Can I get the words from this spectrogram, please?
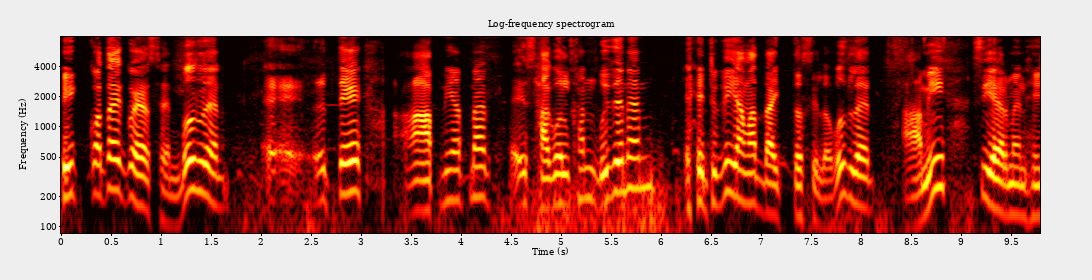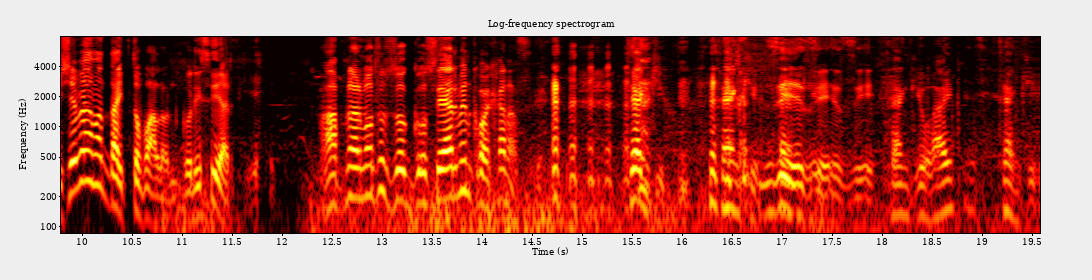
ঠিক কথাই কয়েছেন বুঝলেন? তে আপনি আপনার এই ছাগল খান বুঝে নেন এটুকুই আমার দায়িত্ব ছিল বুঝলেন? আমি চেয়ারম্যান হিসেবে আমার দায়িত্ব পালন করেছি আর কি। আপনার মতো যোগ্য চেয়ারম্যান কয়খান আছে? থ্যাংক ইউ থ্যাংক ইউ জি জি জি। থ্যাংক ইউ ভাই. থ্যাংক ইউ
